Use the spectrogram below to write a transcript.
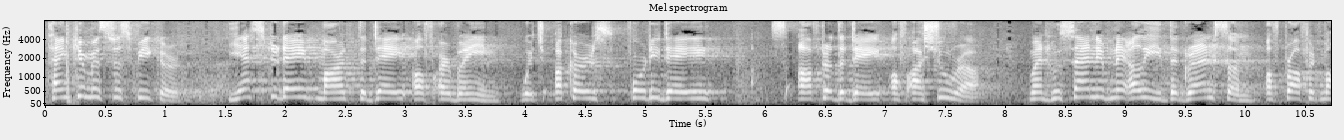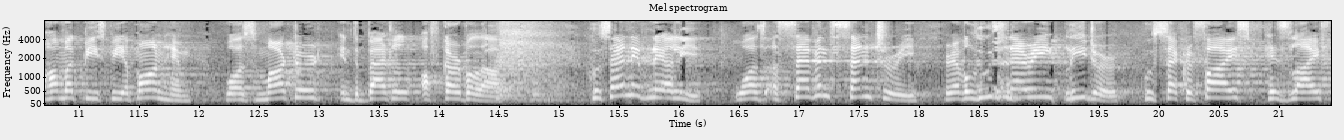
Thank you, Mr. Speaker. Yesterday marked the day of Arbaeen, which occurs 40 days after the day of Ashura, when Hussein ibn Ali, the grandson of Prophet Muhammad, peace be upon him, was martyred in the Battle of Karbala. Hussein ibn Ali was a 7th century revolutionary leader who sacrificed his life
